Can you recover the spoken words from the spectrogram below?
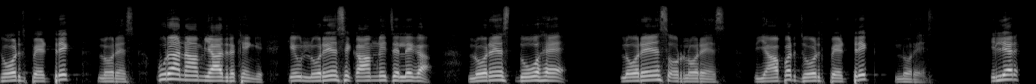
जॉर्ज पैट्रिक लोरेंस। पूरा नाम याद रखेंगे। केवल लोरेंस से काम नहीं चलेगा। लोरेंस दो है, लोरेंस और लोरेंस। तो यहाँ पर जॉर्ज पैट्रिक, लोरेंस। क्लियर?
